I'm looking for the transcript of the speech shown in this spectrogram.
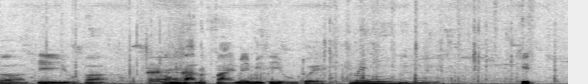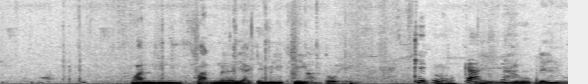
ก็ที่อยู่ก็ ของการรถไฟไม่มีที่อยู่ของตัวเองไม่มีอืมคิด วันฝันเมื่ออยากจะมีที่ของตัวเอง คิดเหมือนกัน ให้ลูกได้อยู่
